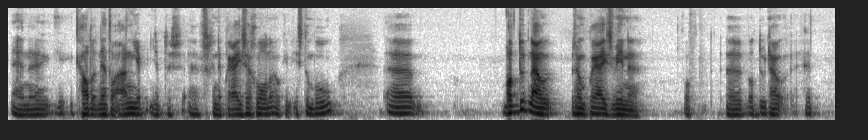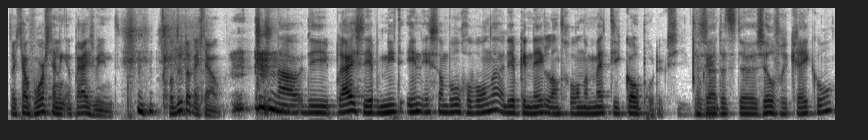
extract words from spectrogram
En ik had het net al aan, je hebt, je hebt dus verschillende prijzen gewonnen, ook in Istanbul. Eh, wat doet nou zo'n prijs winnen? Of eh, wat doet nou het, dat jouw voorstelling een prijs wint? wat doet dat met jou? nou, die prijs die heb ik niet in Istanbul gewonnen. Die heb ik in Nederland gewonnen met die co-productie. Dus eh, dat is de zilveren krekel.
